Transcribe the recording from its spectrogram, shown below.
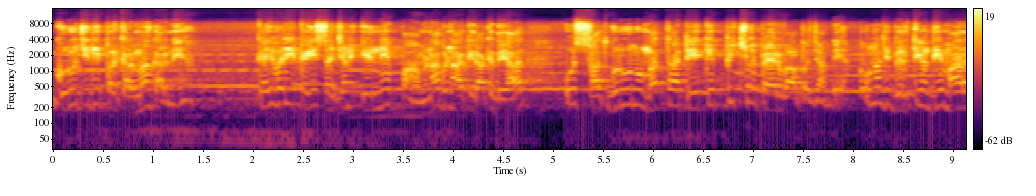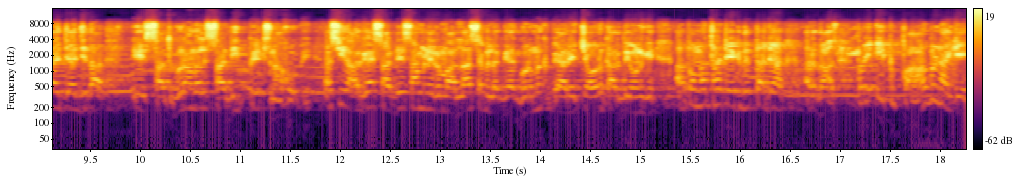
ਗੁਰੂ ਜੀ ਦੀ ਪਰਿਕਰਮਾ ਕਰਨੇ ਆ ਕਈ ਵਾਰੀ ਕਈ ਸੱਜਣ ਇੰਨੇ ਭਾਵਨਾ ਬਣਾ ਕੇ ਰੱਖਦੇ ਆ ਉਹ ਸਤਿਗੁਰੂ ਨੂੰ ਮੱਥਾ ਟੇਕ ਕੇ ਪਿਛਲ ਪੈਰ ਵਾਪਸ ਜਾਂਦੇ ਆ। ਉਹਨਾਂ ਦੀ ਬਿਰਤੀ ਹੁੰਦੀ ਹੈ, ਮਹਾਰਾਜਾ ਜੀ ਦਾ ਇਹ ਸਤਿਗੁਰਾਂ ਵੱਲ ਸਾਡੀ ਪਿੱਠ ਨਾ ਹੋਵੇ। ਅਸੀਂ ਆ ਗਏ, ਸਾਡੇ ਸਾਹਮਣੇ ਰੁਮਾਲਾ ਸਾਹਿਬ ਲੱਗਿਆ, ਗੁਰਮੁਖ ਪਿਆਰੇ ਚੌਰ ਕਰਦੇ ਹੋਣਗੇ। ਆਪਾਂ ਮੱਥਾ ਟੇਕ ਦਿੱਤਾ ਜਾਂ ਅਰਦਾਸ? ਪਰ ਇੱਕ ਭਾਵ ਬਣਾਈਏ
